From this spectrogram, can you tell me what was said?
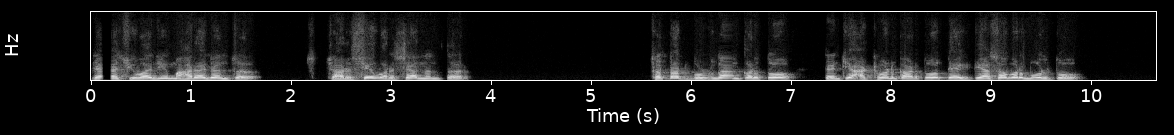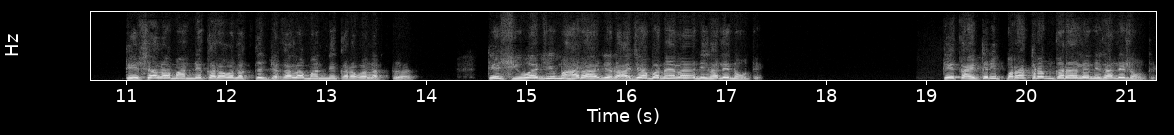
ज्या शिवाजी महाराजांचं चारशे वर्षानंतर सतत गुणगान करतो त्यांची आठवण काढतो त्या इतिहासावर बोलतो देशाला मान्य करावं लागतं जगाला मान्य करावं लागतं. ते शिवाजी महाराज राजा बनायला निघाले नव्हते. ते काहीतरी पराक्रम करायला निघाले नव्हते.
